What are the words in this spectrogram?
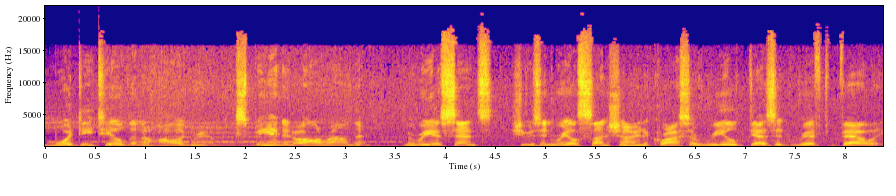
more detailed than a hologram, expanded all around them. Maria sensed she was in real sunshine across a real desert rift valley.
